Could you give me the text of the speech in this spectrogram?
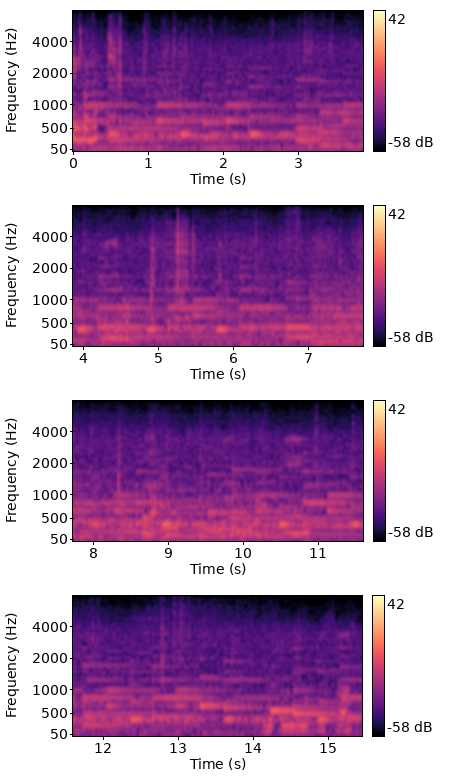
구워진 거 먹자. 서연이 뭐. 이렇게 먼저 먹고 있어. 손.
